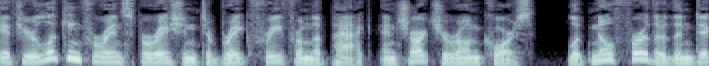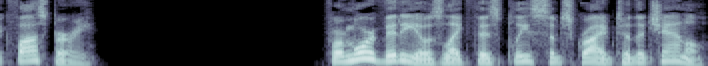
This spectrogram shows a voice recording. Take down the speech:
If you're looking for inspiration to break free from the pack and chart your own course, look no further than Dick Fosbury. For more videos like this please subscribe to the channel.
